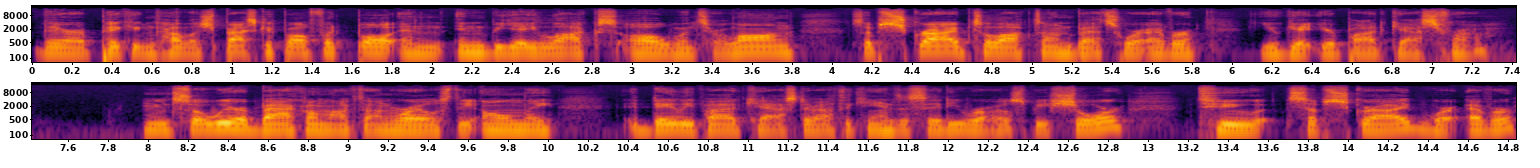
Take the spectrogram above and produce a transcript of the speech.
They are picking college basketball, football, and NBA locks all winter long. Subscribe to Locked On Bets wherever you get your podcasts from. And so we are back on Locked On Royals, the only daily podcast about the Kansas City Royals. Be sure to subscribe wherever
